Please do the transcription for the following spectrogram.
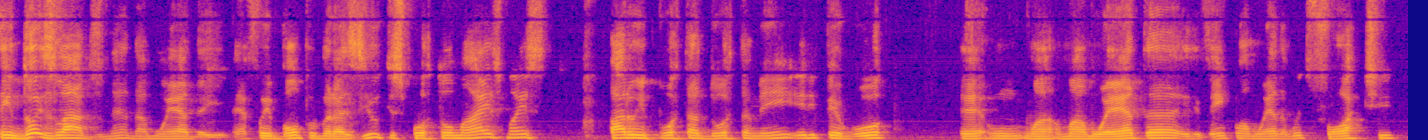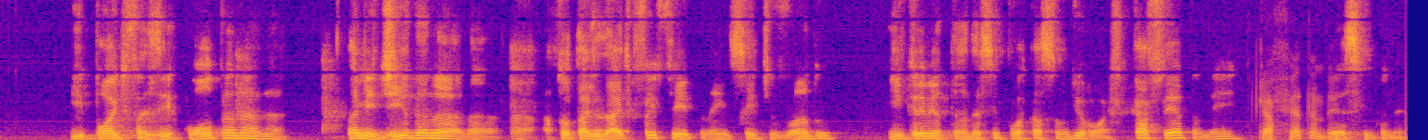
Tem dois lados né, da moeda aí. Né? Foi bom para o Brasil, que exportou mais, mas para o importador também, ele pegou é, uma, uma, moeda, ele vem com uma moeda muito forte e pode fazer compra na, na, na medida, na, na, na, totalidade que foi feita, né, incentivando e incrementando essa importação de rocha. Café também. Café também. É assim também.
